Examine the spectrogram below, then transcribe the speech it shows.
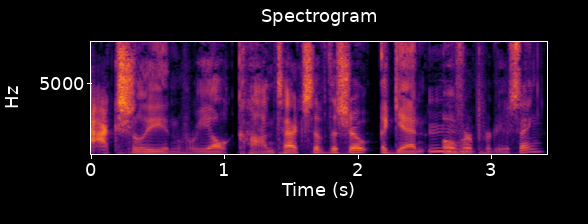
actually in real context of the show? Again, Mhm. overproducing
